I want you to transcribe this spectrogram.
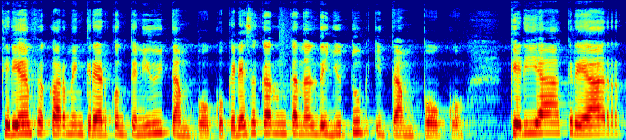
quería enfocarme en crear contenido y tampoco, quería sacar un canal de YouTube y tampoco, quería crear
